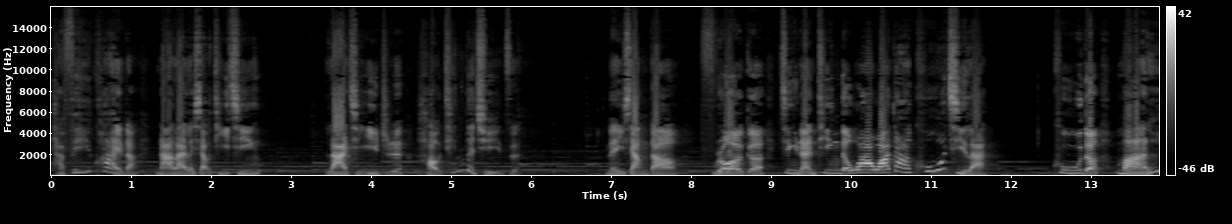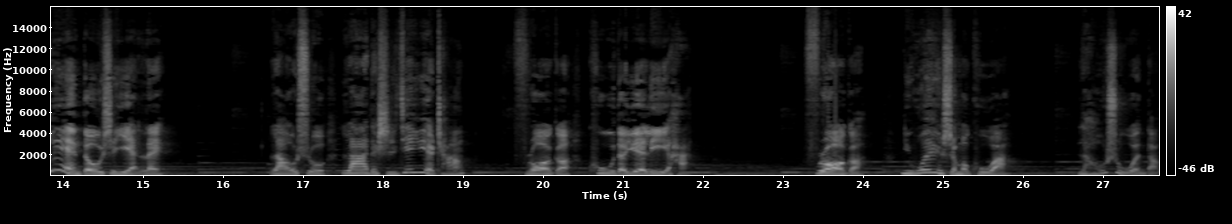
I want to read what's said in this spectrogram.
他飞快地拿来了小提琴，拉起一支好听的曲子。没想到 Frog 竟然听得哇哇大哭起来，哭得满脸都是眼泪。老鼠拉的时间越长。Frog 哭得越厉害。Frog，你为什么哭啊？老鼠问道。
